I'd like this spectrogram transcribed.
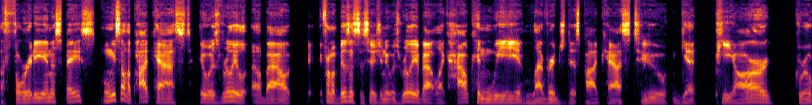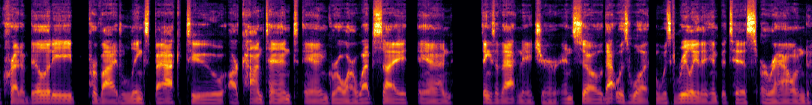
authority in a space. When we saw the podcast, it was really about, eh, from a business decision, it was really about like, how can we leverage this podcast to get PR, grow credibility, provide links back to our content and grow our website and things of that nature. And so that was what was really the impetus around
